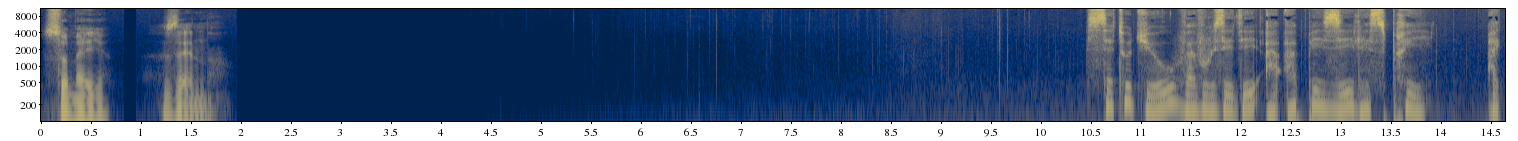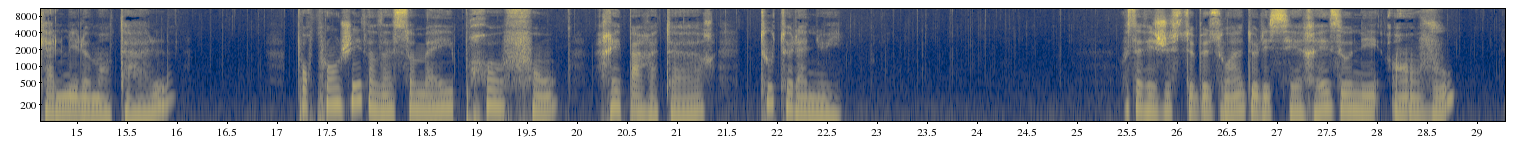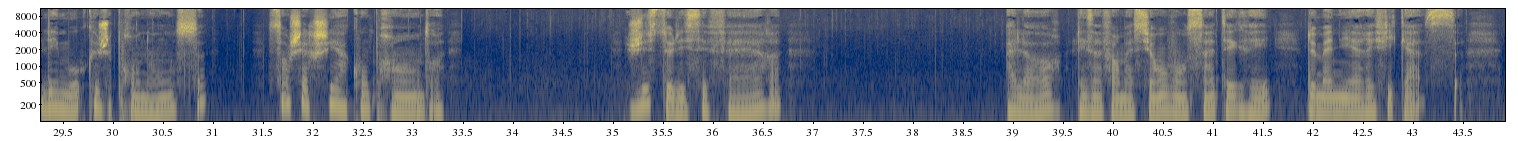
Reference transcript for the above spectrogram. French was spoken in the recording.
Sommeil zen. Cet audio va vous aider à apaiser l'esprit, à calmer le mental pour plonger dans un sommeil profond, réparateur, toute la nuit. Vous avez juste besoin de laisser résonner en vous les mots que je prononce sans chercher à comprendre. Juste laisser faire. Alors les informations vont s'intégrer de manière efficace,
